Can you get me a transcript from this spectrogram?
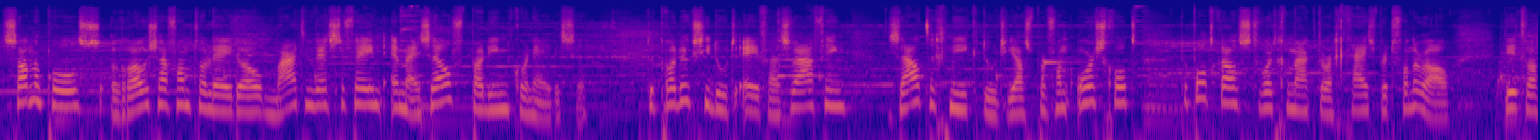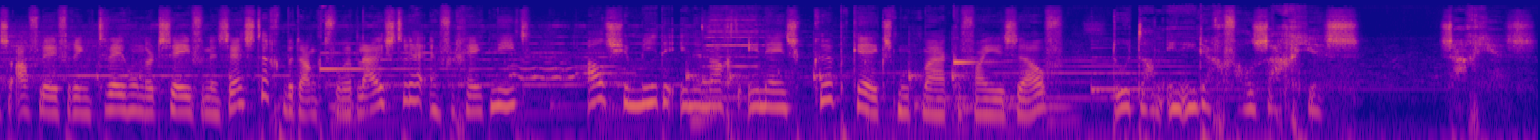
Sanne Pols, Rosa van Toledo, Maarten Westerveen en mijzelf, Paulien Cornelissen. De productie doet Eva Zwaving, zaaltechniek doet Jasper van Oorschot. De podcast wordt gemaakt door Gijsbert van der Wal. Dit was aflevering 267. Bedankt voor het luisteren en vergeet niet, als je midden in de nacht ineens cupcakes moet maken van jezelf, doe het dan in ieder geval zachtjes. Zachtjes.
